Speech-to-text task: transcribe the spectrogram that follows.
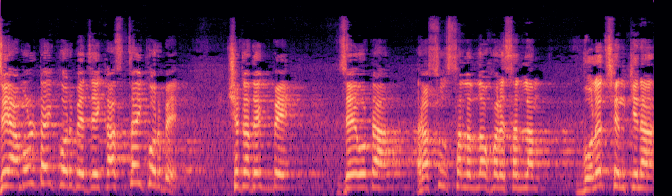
যে আমলটাই করবে, যে কাজটাই করবে, সেটা দেখবে। যে ওটা রাসুল সাল্লাহ সাল্লাম বলেছেন কিনা,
